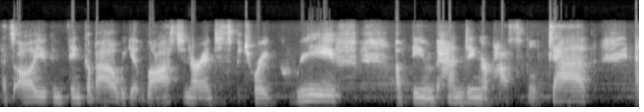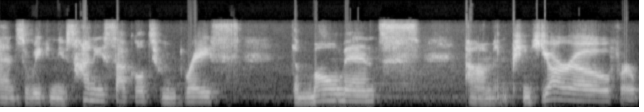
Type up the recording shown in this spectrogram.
that's all you can think about. We get lost in our anticipatory grief of the impending or possible death. And so we can use honeysuckle to embrace the moments um, and pink yarrow for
